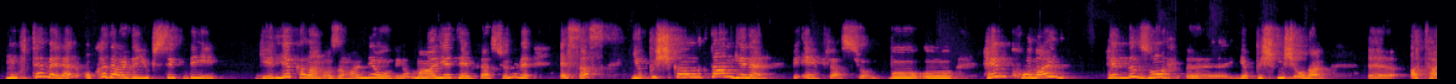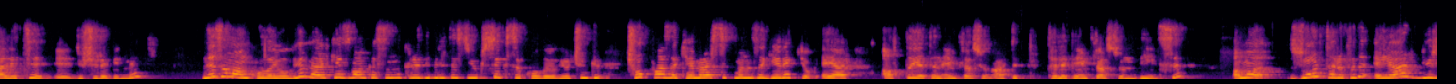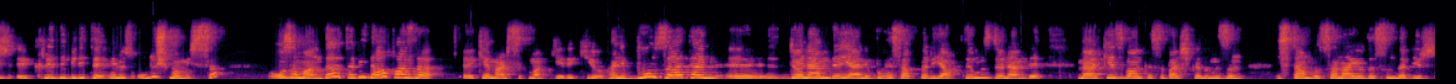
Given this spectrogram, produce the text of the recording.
muhtemelen o kadar da yüksek değil. Geriye kalan o zaman ne oluyor? Maliyet enflasyonu ve esas yapışkanlıktan gelen bir enflasyon. Bu hem kolay hem de zor yapışmış olan ataleti düşürebilmek. Ne zaman kolay oluyor? Merkez Bankası'nın kredibilitesi yüksekse kolay oluyor. Çünkü çok fazla kemer sıkmanıza gerek yok. Eğer altta yatan enflasyon artık talep enflasyonu değilse. Ama zor tarafı da eğer bir e, kredibilite henüz oluşmamışsa o zaman da tabii daha fazla e, kemer sıkmak gerekiyor. Hani bu zaten e, dönemde yani bu hesapları yaptığımız dönemde Merkez Bankası Başkanımızın İstanbul Sanayi Odası'nda bir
